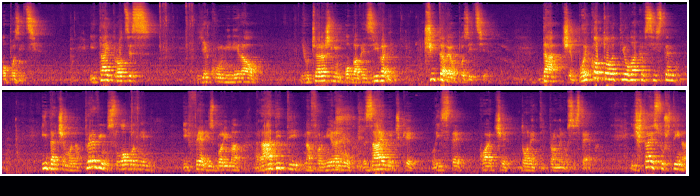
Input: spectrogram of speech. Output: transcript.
opozicije. I taj proces je kulminirao jučerašnjim obavezivanjem čitave opozicije da će bojkotovati ovakav sistem i da ćemo na prvim slobodnim i fair izborima raditi na formiranju zajedničke liste koja će doneti promenu sistema. I šta je suština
